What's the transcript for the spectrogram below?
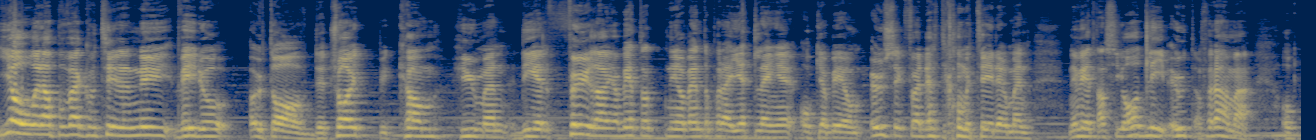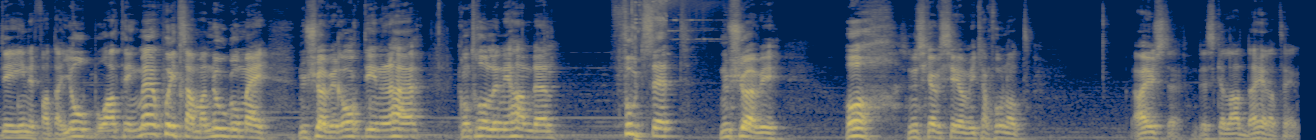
Yo, what up och välkommen till en ny video utav Detroit Become Human del 4. Jag vet att ni har väntat på det här jättelänge och jag ber om ursäkt för att det inte kommit tidigare men ni vet alltså jag har ett liv utanför det här med och det innefattar jobb och allting men skitsamma, nog om mig. Nu kör vi rakt in i det här, kontrollen i handen, fortsätt, nu kör vi. Åh, nu ska vi se om vi kan få något. Ja just det, det ska ladda hela tiden.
